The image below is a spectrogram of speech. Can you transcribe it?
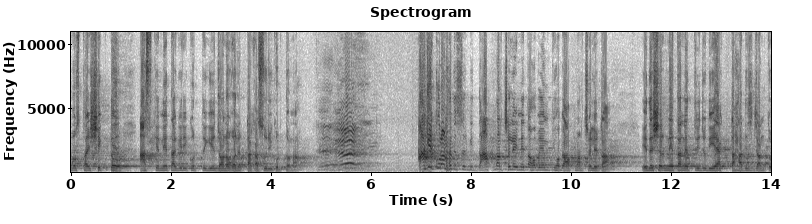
অবস্থায় শিখতো, আজকে নেতাগিরি করতে গিয়ে জনগণের টাকা চুরি করতো না। আগে কোরআন হাদিসের বিদ্যা, আপনার ছেলে নেতা হবে, এমপি হবে, আপনার ছেলেটা। এদেশের নেতা নেত্রী যদি একটা হাদিস জানতো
